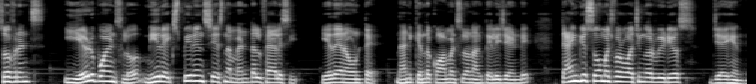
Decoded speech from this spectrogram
సో ఫ్రెండ్స్ ఈ ఏడు పాయింట్స్లో మీరు ఎక్స్పీరియన్స్ చేసిన మెంటల్ ఫ్యాలసీ ఏదైనా ఉంటే దాన్ని కింద కామెంట్స్లో నాకు తెలియజేయండి. Thank you so much for watching our videos. జై హింద్.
